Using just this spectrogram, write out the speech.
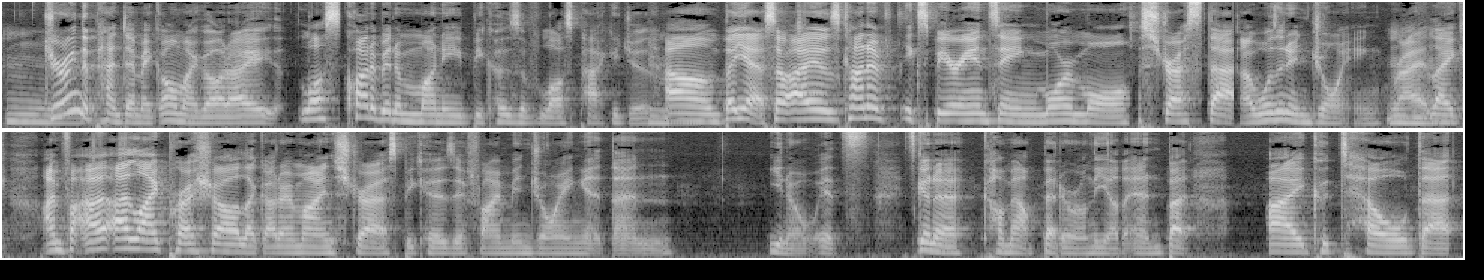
mm. during the pandemic oh my god i lost quite a bit of money because of lost packages mm. um, but yeah so i was kind of experiencing more and more stress that i wasn't enjoying right mm-hmm. like i'm I, I like pressure like i don't mind stress because if i'm enjoying it then you know it's it's gonna come out better on the other end but i could tell that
